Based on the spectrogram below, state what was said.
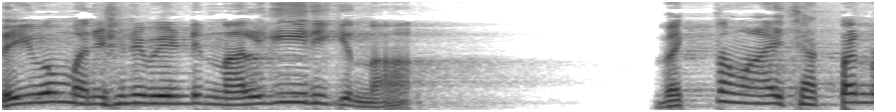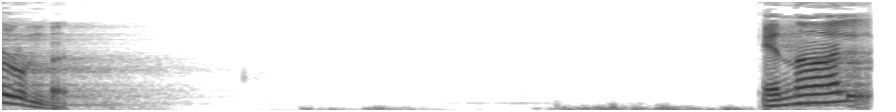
ദൈവം മനുഷ്യന് വേണ്ടി നൽകിയിരിക്കുന്ന വ്യക്തമായ ചട്ടങ്ങളുണ്ട്. എന്നാൽ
